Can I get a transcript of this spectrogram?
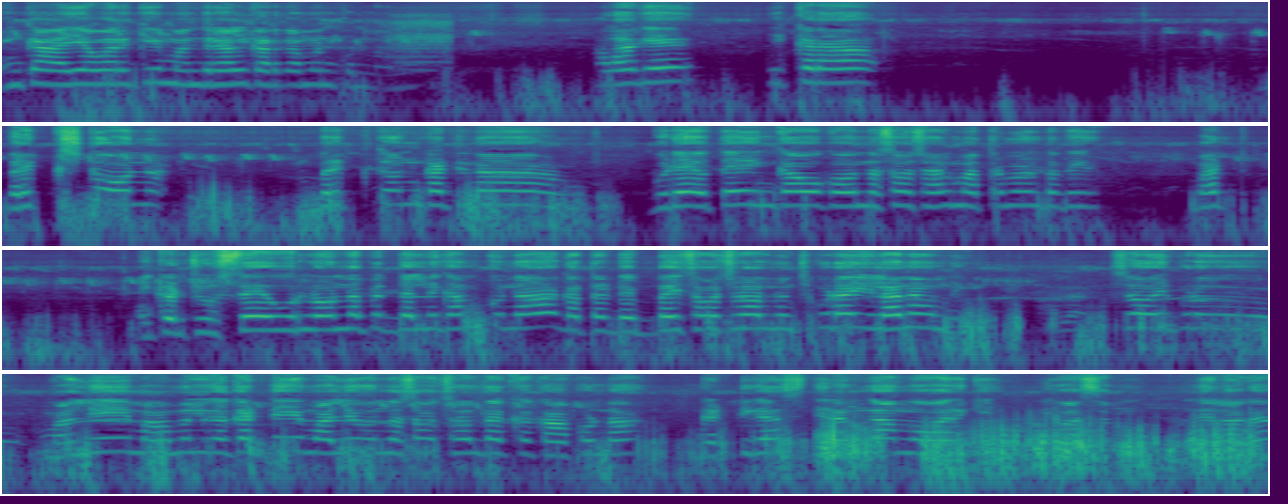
ఇంకా అయ్యవారికి మందిరాలు కడదామనుకున్నాను అలాగే ఇక్కడ బ్రిక్ స్టోన్ బ్రిక్తో కట్టిన గుడి అయితే ఇంకా ఒక వంద సంవత్సరాలు మాత్రమే ఉంటుంది. బట్ ఇక్కడ చూస్తే ఊర్లో ఉన్న పెద్దల్ని కనుక్కున్న గత డెబ్బై సంవత్సరాల నుంచి కూడా ఇలానే ఉంది. సో ఇప్పుడు మళ్ళీ మామూలుగా కట్టి మళ్ళీ వంద సంవత్సరాల దాకా కాకుండా గట్టిగా స్థిరంగా అమ్మవారికి నివాసం ఉండేలాగా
